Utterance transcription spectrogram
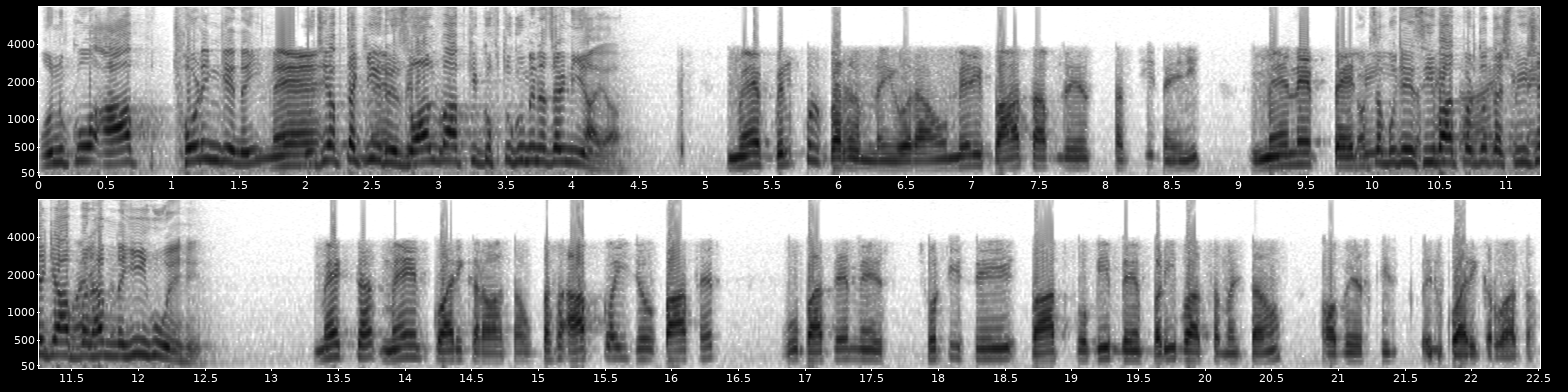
उनको आप छोड़ेंगे नहीं? मैं- मुझे अब तक ये रिजॉल्व आपकी गुफ्तगू में नज़र नहीं आया। मैं बिल्कुल बरहम नहीं हो रहा हूँ। मेरी बात आपने समझी नहीं। मैंने पहले डॉक्टर साहब मुझे इसी बात पर तो तशवीश है कि आप बरहम नहीं हुए हैं। मैं कर, मैं इंक्वायरी करवाता हूँ। बस आपका जो बात है वो बात मैं छोटी सी बात को भी मैं बड़ी बात समझता हूँ और मैं इसकी इंक्वायरी करवाता हूँ।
